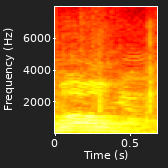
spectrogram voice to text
Babe.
